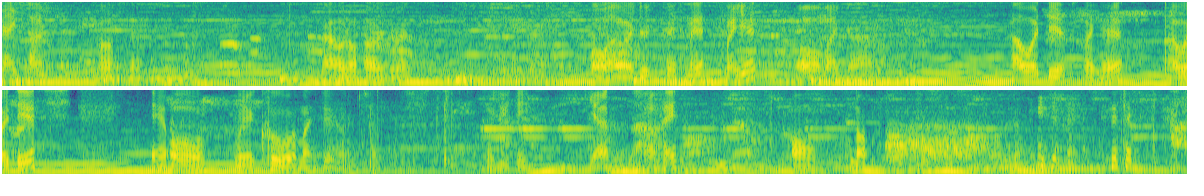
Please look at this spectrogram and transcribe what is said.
Nice art. Oh, no. I don't know how to do it. Oh, I will do Christmas. Wait here. Oh my god. I do it right here. I do this. And oh, really cool there. So, what do you think? Yeah? Okay. Oh, no.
